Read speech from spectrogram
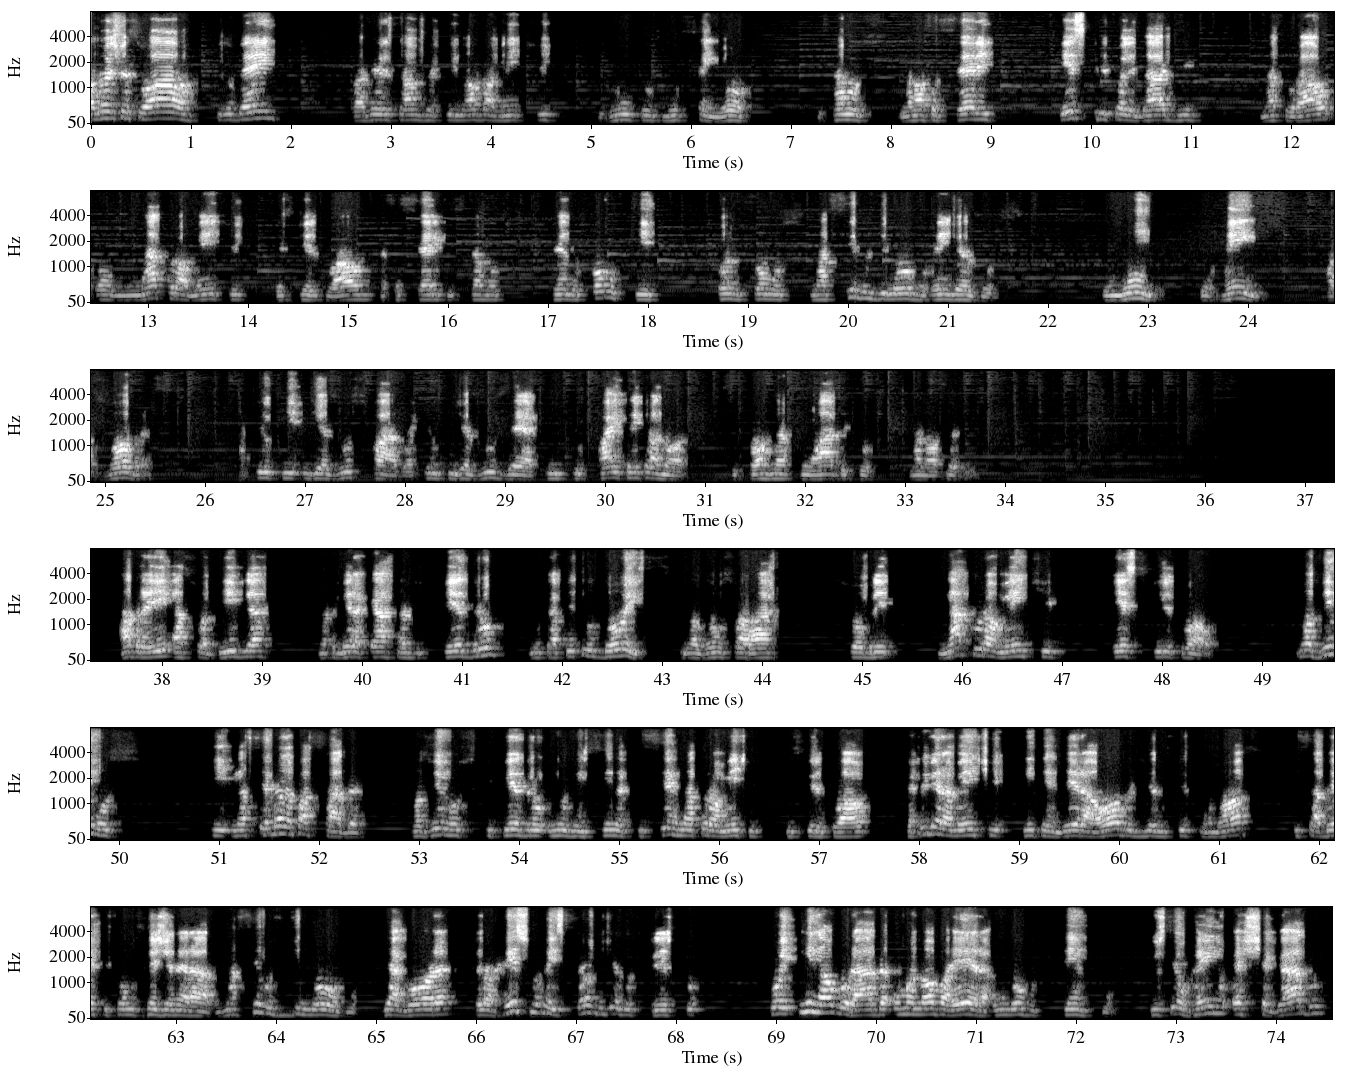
Boa noite, pessoal. Tudo bem? Prazer estarmos aqui novamente juntos no Senhor. Estamos na nossa série Espiritualidade Natural ou Naturalmente Espiritual. Essa série que estamos vendo como que, quando somos nascidos de novo em Jesus, o mundo, o reino, as obras, aquilo que Jesus faz, aquilo que Jesus é, aquilo que o Pai tem para nós, se torna um hábito na nossa vida. Abra aí a sua Bíblia na primeira carta de Pedro, no capítulo 2, que nós vamos falar sobre naturalmente espiritual. Nós vimos que na semana passada nós vimos que Pedro nos ensina que ser naturalmente espiritual é, primeiramente, entender a obra de Jesus Cristo por nós e saber que somos regenerados. Nascemos de novo e agora, pela ressurreição de Jesus Cristo, foi inaugurada uma nova era, um novo tempo. E o seu reino é chegado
